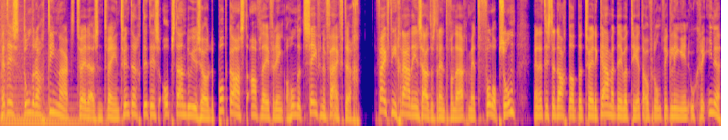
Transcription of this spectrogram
Het is donderdag 10 maart 2022. Dit is Opstaan Doe Je Zo, de podcast, aflevering 157. 15 graden in Zuiders-Drenthe vandaag met volop zon. En het is de dag dat de Tweede Kamer debatteert over de ontwikkelingen in Oekraïne.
